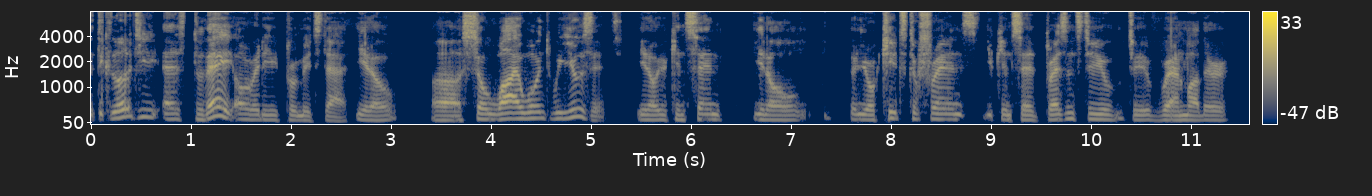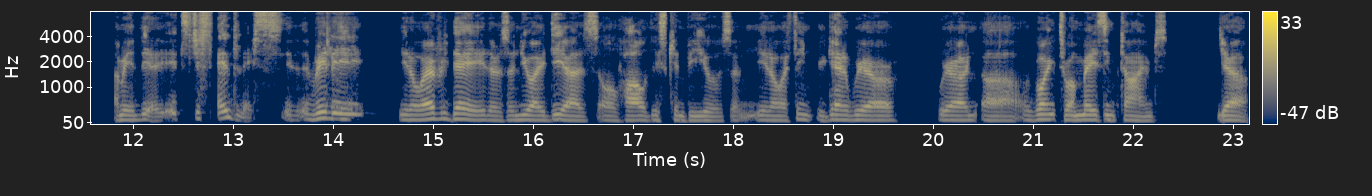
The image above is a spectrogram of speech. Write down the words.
the technology as today already permits that, you know. Uh, so why won't we use it? You know, you can send, you know, your kids to friends. You can send presents to you to your grandmother. I mean, it's just endless. It really, you know, every day there's a new ideas of how this can be used. And you know, I think again we are we are uh, going through amazing times. Yeah,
